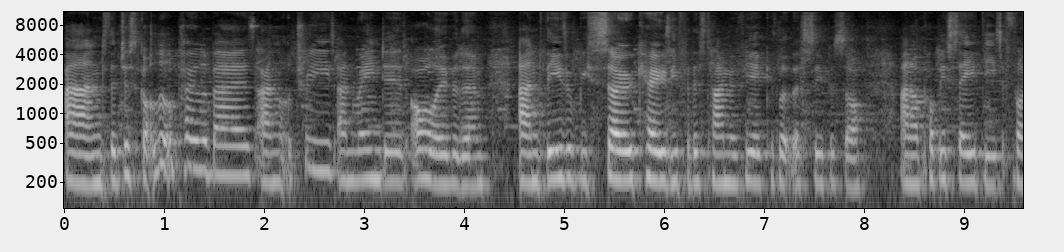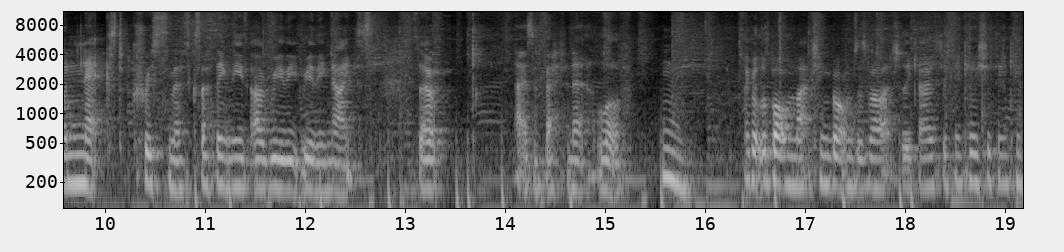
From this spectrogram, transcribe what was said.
and they've just got little polar bears and little trees and reindeers all over them and these would be so cozy for this time of year because look they're super soft and I'll probably save these for next Christmas because I think these are really really nice so that is a definite love mm. I got the bottom matching bottoms as well actually guys just in case you're thinking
